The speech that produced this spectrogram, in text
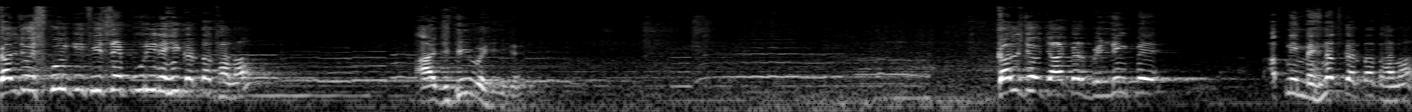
कल जो स्कूल की फीसें पूरी नहीं करता था ना, आज भी वही है। कल जो जाकर बिल्डिंग पे अपनी मेहनत करता था ना,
